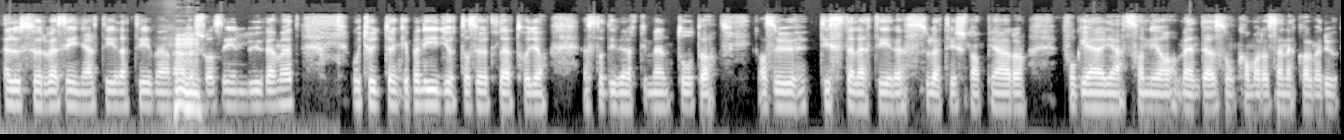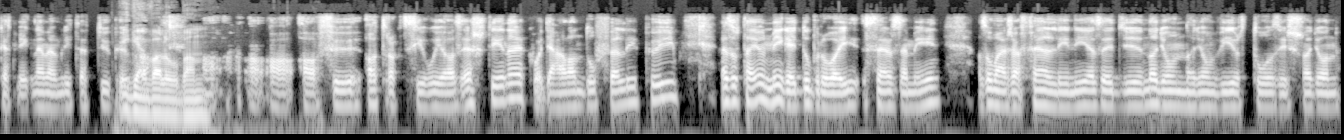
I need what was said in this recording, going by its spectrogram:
először vezényelt életében, hmm. ráadásul az én művemet, úgyhogy tulajdonképpen így jött az ötlet, hogy a, ezt a divertimentót a, az ő tiszteletére, születésnapjára fogja eljátszani a Mendelssohn Kamara zenekar, mert őket még nem említettük, ők Igen, a, valóban. A, a, a fő attrakciója az estének, vagy állandó fellépői. Ezután jön még egy dubrovai szerzemény, az Omázsá Fellini, ez egy nagyon-nagyon virtuóz és nagyon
